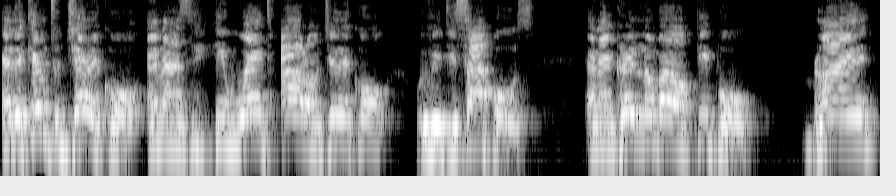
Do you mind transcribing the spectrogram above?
And they came to Jericho, and as he went out of Jericho with his disciples, and a great number of people, blind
